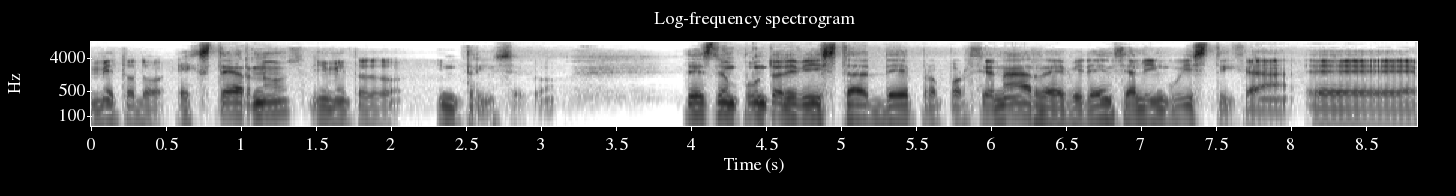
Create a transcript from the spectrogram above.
método externos y método intrínseco. Desde un punto de vista de proporcionar evidencia lingüística eh,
